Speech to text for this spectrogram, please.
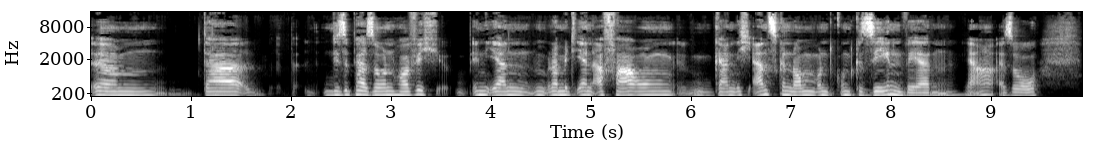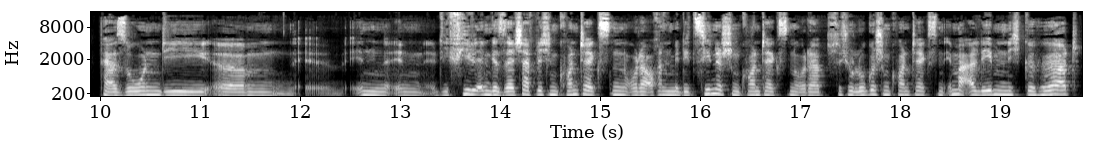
ähm, da diese Personen häufig in ihren oder mit ihren Erfahrungen gar nicht ernst genommen und, und gesehen werden. Ja, also Personen, die ähm, in, in die viel in gesellschaftlichen Kontexten oder auch in medizinischen Kontexten oder psychologischen Kontexten immer erleben, nicht gehört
